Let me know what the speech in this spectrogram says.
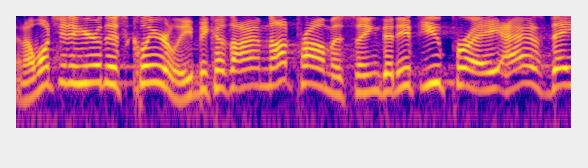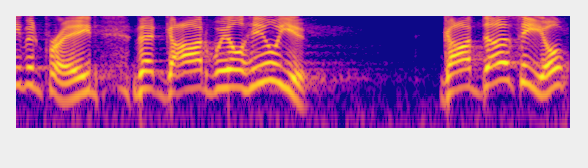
And I want you to hear this clearly because I am not promising that if you pray as David prayed, that God will heal you. God does heal,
